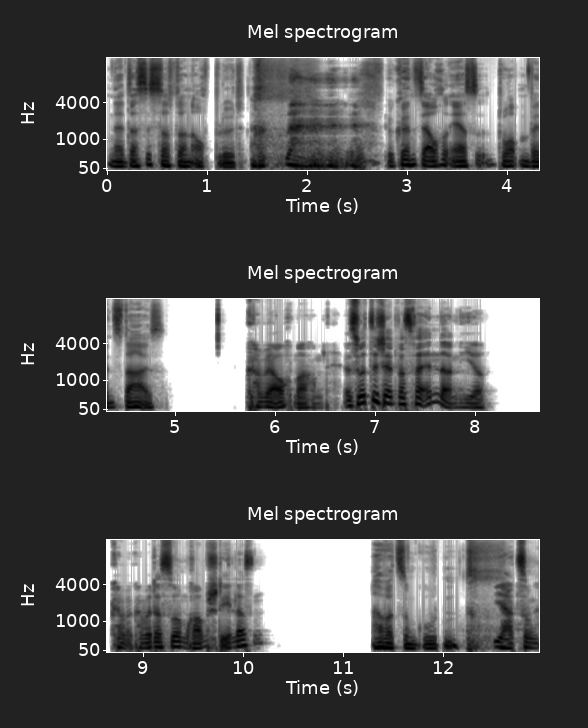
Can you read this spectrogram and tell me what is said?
Na, das ist doch dann auch blöd. Wir können es ja auch erst droppen, wenn es da ist. Können wir auch machen. Es wird sich etwas verändern hier. Können, können wir das so im Raum stehen lassen? Aber zum Guten. Ja, zum.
